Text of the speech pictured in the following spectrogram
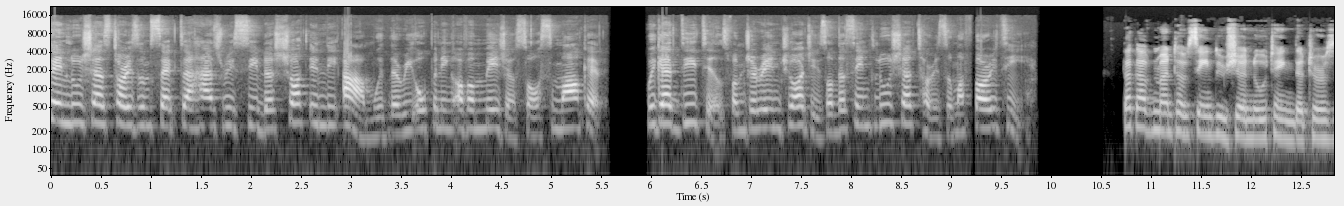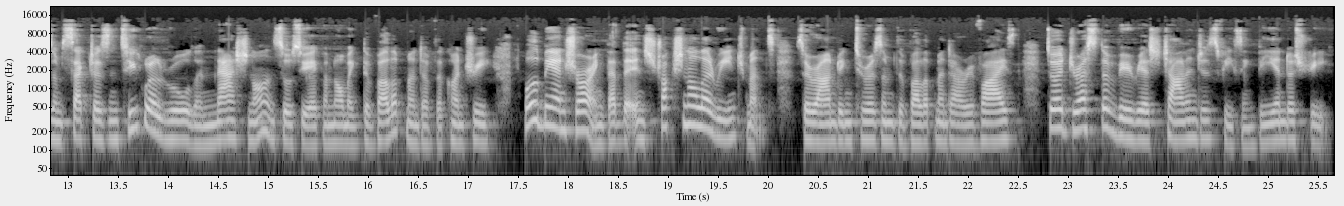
St. Lucia's tourism sector has received a shot in the arm with the reopening of a major source market. We get details from Jeraine Georges of the St. Lucia Tourism Authority. The government of St. Lucia noting the tourism sector's integral role in national and socio-economic development of the country will be ensuring that the instructional arrangements surrounding tourism development are revised to address the various challenges facing the industry.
